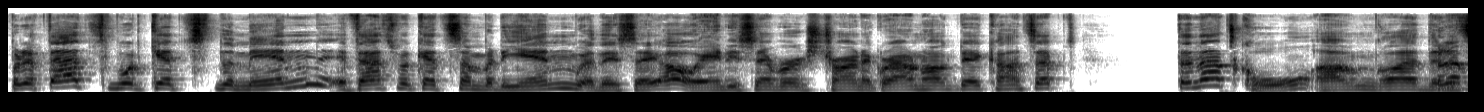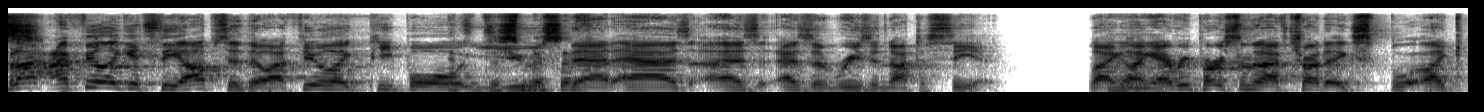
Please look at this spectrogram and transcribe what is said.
But if that's what gets them in, if that's what gets somebody in, where they say, "Oh, Andy Samberg's trying a Groundhog Day concept," then that's cool. I'm glad that. But, it's, but I, I feel like it's the opposite though. I feel like people use that as as as a reason not to see it. Like like hmm. every person that I've tried to explore, like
